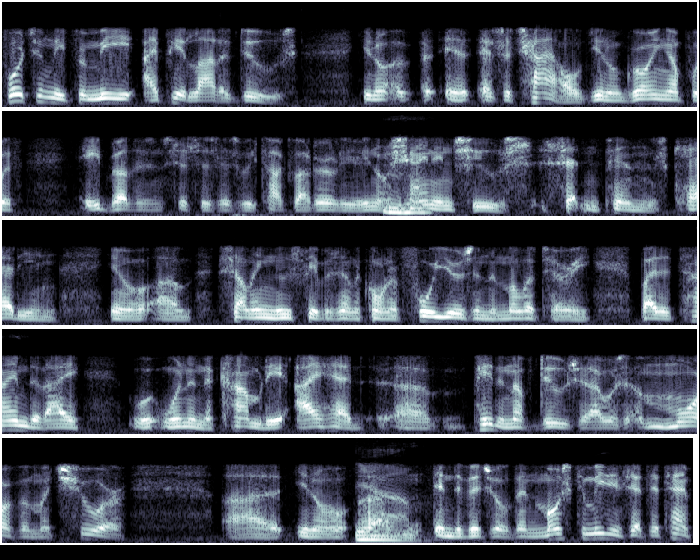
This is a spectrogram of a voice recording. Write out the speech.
fortunately for me, I paid a lot of dues. You know, uh, uh, as a child, you know, growing up with eight brothers and sisters, as we talked about earlier, you know, mm-hmm. shining shoes, setting pins, caddying, you know, um, selling newspapers on the corner. Four years in the military. By the time that I w- went into comedy, I had uh, paid enough dues that I was a, more of a mature uh, you know, yeah. um, individual than most comedians at the time.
